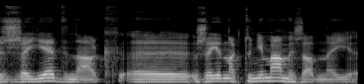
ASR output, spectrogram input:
że jednak, e, że jednak tu nie mamy żadnej e,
